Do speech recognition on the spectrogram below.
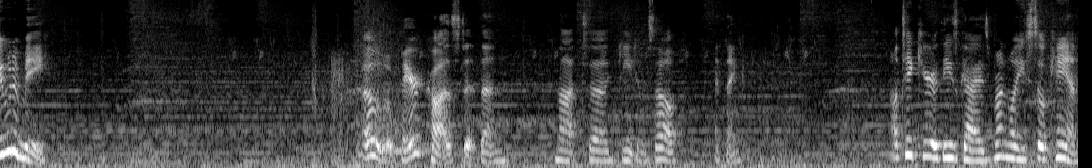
Do to me? Oh, a bear caused it then. Not uh, Giet himself, I think. I'll take care of these guys. Run while you still can.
